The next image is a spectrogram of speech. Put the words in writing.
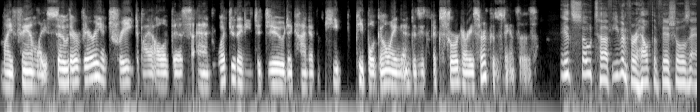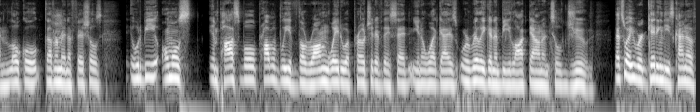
my family. So they're very intrigued by all of this and what do they need to do to kind of keep people going into these extraordinary circumstances. It's so tough, even for health officials and local government officials. It would be almost impossible, probably the wrong way to approach it if they said, you know what, guys, we're really going to be locked down until June. That's why we're getting these kind of,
